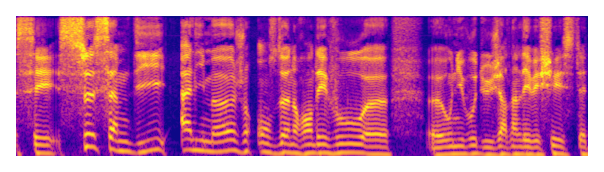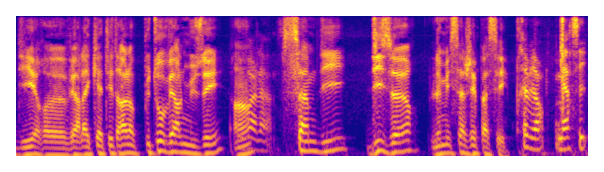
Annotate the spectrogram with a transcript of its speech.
c'est ce samedi à Limoges. On se donne rendez-vous euh, euh, au niveau du Jardin de l'Évêché, c'est-à-dire vers la cathédrale, plutôt vers le musée. hein. Voilà, Samedi, 10h, le message est passé. très bien, merci.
